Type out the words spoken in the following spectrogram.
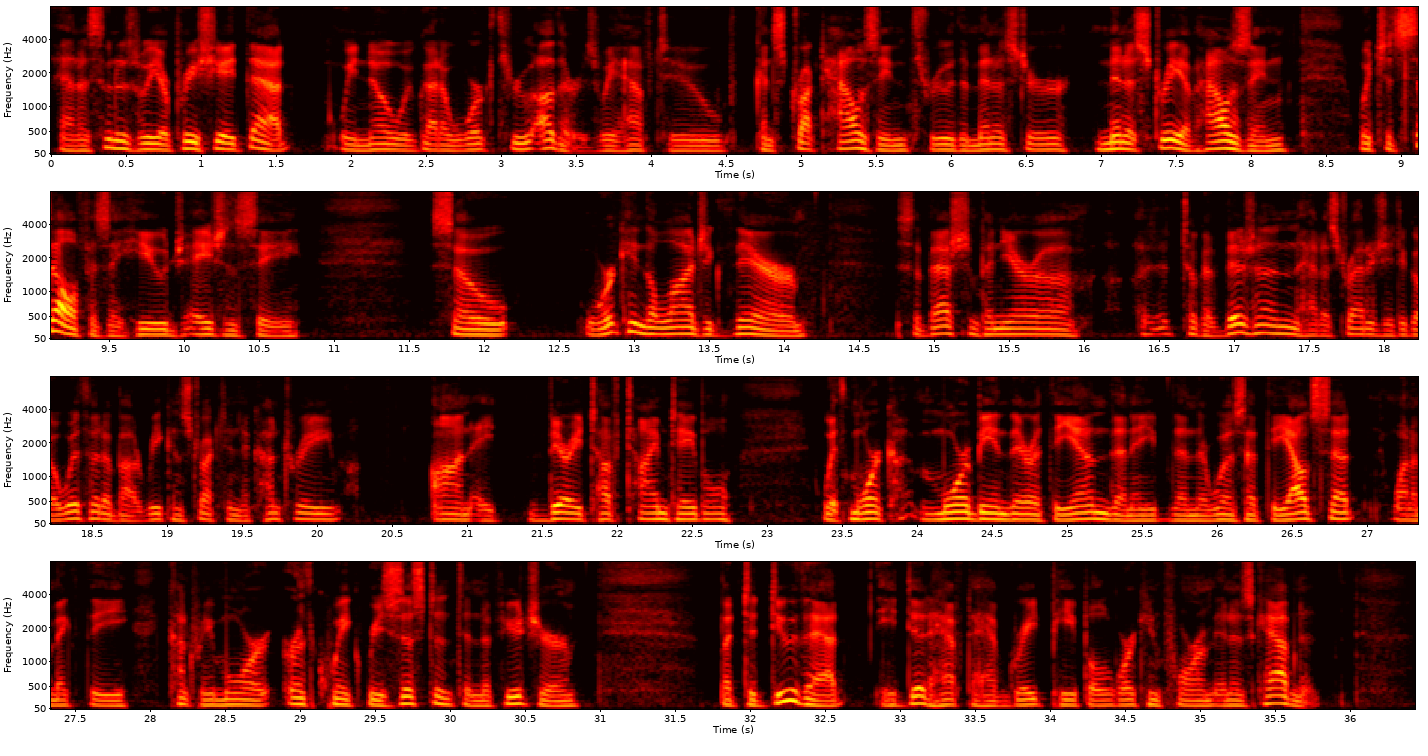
And as soon as we appreciate that, we know we've got to work through others. We have to construct housing through the minister Ministry of Housing, which itself is a huge agency. So, working the logic there, Sebastian Pinera uh, took a vision, had a strategy to go with it about reconstructing the country on a very tough timetable, with more more being there at the end than he, than there was at the outset. Want to make the country more earthquake resistant in the future, but to do that, he did have to have great people working for him in his cabinet.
